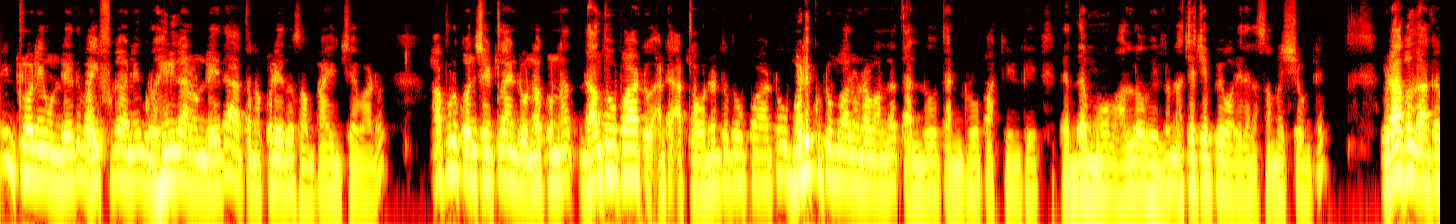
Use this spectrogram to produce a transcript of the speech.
ఇంట్లోనే ఉండేది వైఫ్ కానీ గృహిణిగానే ఉండేది అతను ఒక్కడేదో సంపాదించేవాడు. అప్పుడు కొంచెం ఇట్లాంటి ఉండకుండా దాంతోపాటు అంటే అట్లా ఉండటంతో పాటు ఉమ్మడి కుటుంబాలు ఉండడం వల్ల తల్లు తండ్రు పక్కింటి పెద్దమ్మ వాళ్ళు వీళ్ళు నచ్చ చెప్పేవారు ఏదైనా సమస్య ఉంటే విడాకుల దాకా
